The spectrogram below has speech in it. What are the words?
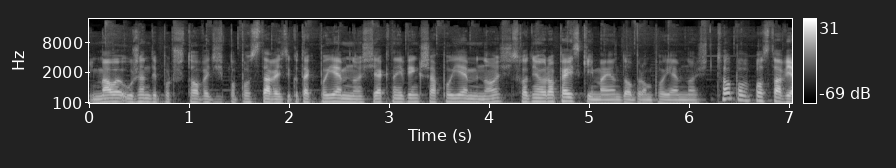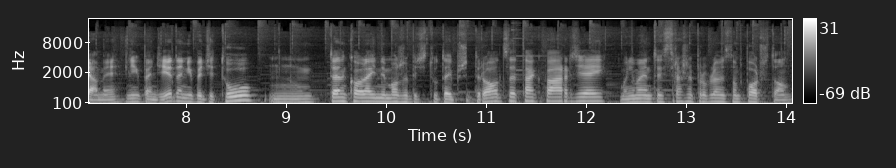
I małe urzędy pocztowe gdzieś popostawiać. Tylko tak pojemność, jak największa pojemność. Wschodnioeuropejskiej mają dobrą pojemność. To po postawiamy. Niech będzie jeden, niech będzie tu. Mm, Ten kolejny może być tutaj przy drodze tak bardziej. Bo nie mają tutaj straszne problemy z tą pocztą.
